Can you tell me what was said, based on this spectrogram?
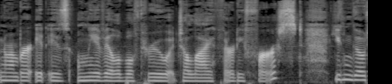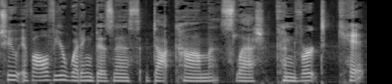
and remember, it is only available through July 31st. You can go to evolveyourweddingbusiness.com slash convert kit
